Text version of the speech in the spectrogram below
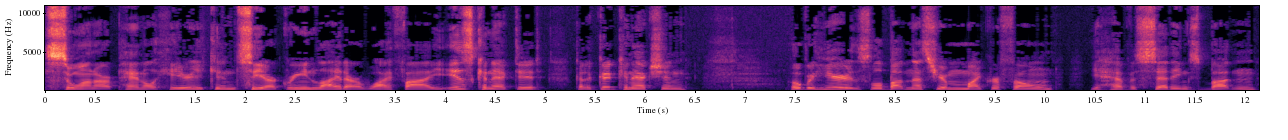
So on our panel here, you can see our green light. Our Wi-Fi is connected. Got a good connection. Over here, this little button, that's your microphone. You have a settings button.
